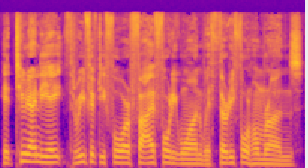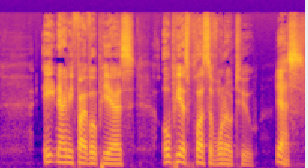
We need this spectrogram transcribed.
hit 298, 354, 541 with 34 home runs, 895 OPS, OPS plus of 102. Yes,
